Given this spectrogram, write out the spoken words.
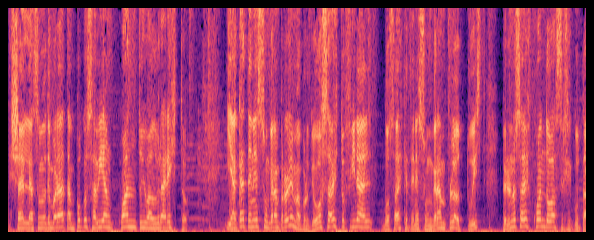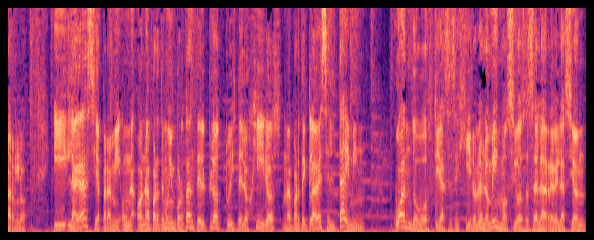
ya en la segunda temporada tampoco sabían cuánto iba a durar esto. Y acá tenés un gran problema, porque vos sabés tu final, vos sabés que tenés un gran plot twist, pero no sabés cuándo vas a ejecutarlo. Y la gracia para mí, una, una parte muy importante del plot twist, de los giros, una parte clave es el timing. Cuándo vos tirás ese giro. No es lo mismo si vos haces la revelación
